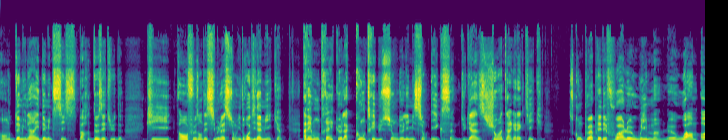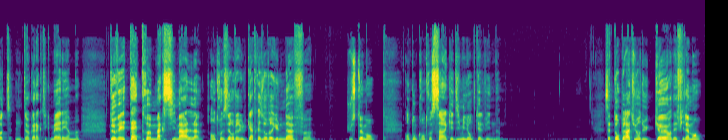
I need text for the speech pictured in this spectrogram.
en 2001 et 2006 par deux études qui, en faisant des simulations hydrodynamiques, avaient montré que la contribution de l'émission X du gaz chaud intergalactique, ce qu'on peut appeler des fois le WIM, le Warm Hot Intergalactic Medium, devait être maximale entre 0,4 et 0,9, justement, donc entre 5 et 10 millions de Kelvin. Cette température du cœur des filaments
